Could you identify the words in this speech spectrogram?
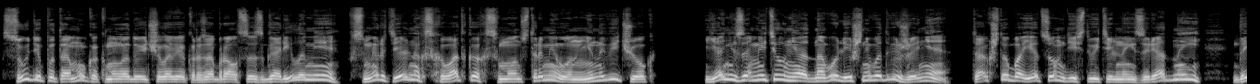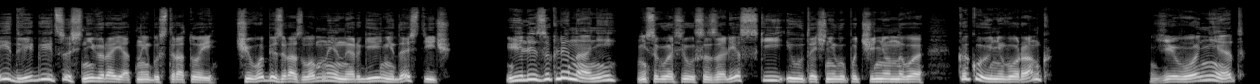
«Судя по тому, как молодой человек разобрался с гориллами, в смертельных схватках с монстрами он не новичок. Я не заметил ни одного лишнего движения, так что боец он действительно изрядный, да и двигается с невероятной быстротой, чего без разломной энергии не достичь. Или заклинаний, не согласился Залесский и уточнил у подчиненного, какой у него ранг? Его нет.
